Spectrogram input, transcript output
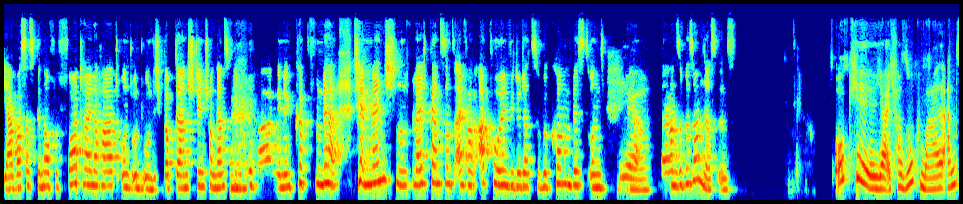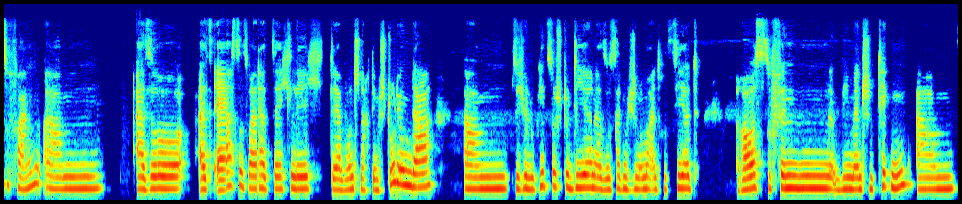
ja, was das genau für Vorteile hat und, und, und. Ich glaube, da entstehen schon ganz viele Fragen in den Köpfen der, der Menschen und vielleicht kannst du uns einfach abholen, wie du dazu gekommen bist und yeah. ja, daran so besonders ist. Okay, ja, ich versuche mal anzufangen. Ähm also als erstes war tatsächlich der Wunsch nach dem Studium da, ähm, Psychologie zu studieren. Also es hat mich schon immer interessiert, rauszufinden, wie Menschen ticken. Ähm,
